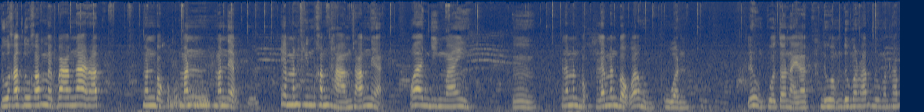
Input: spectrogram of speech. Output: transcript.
ดูครับดูครับแบบบ้าอำนาจครับ มันบอกมันมันแบบเนี่ยมันพิมพ์คำถามซ้ำเนี่ย ว่ายิงไหมเออ แล้วมันบอกแล้วมันบอกว่าผมกวน แล้วผมกวนตอนไหนครับ ดูดูมันครับดูมันครับ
